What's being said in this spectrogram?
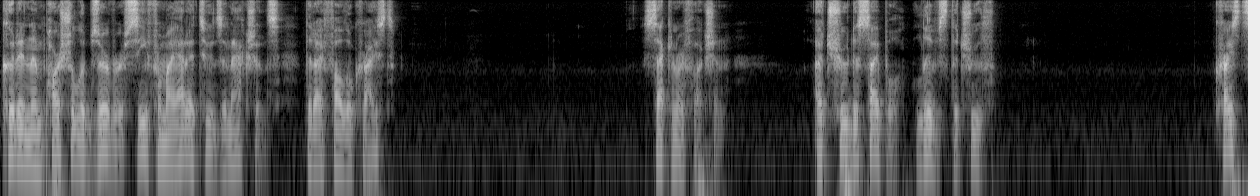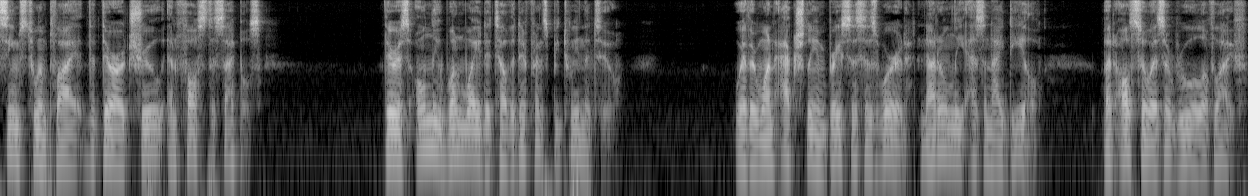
Could an impartial observer see from my attitudes and actions that I follow Christ? Second reflection A true disciple lives the truth. Christ seems to imply that there are true and false disciples. There is only one way to tell the difference between the two whether one actually embraces his word not only as an ideal, but also as a rule of life.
